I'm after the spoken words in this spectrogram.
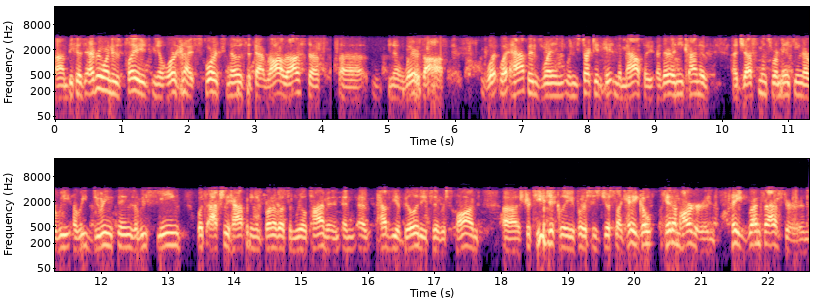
um, because everyone who's played, you know, organized sports knows that that rah rah stuff, uh, you know, wears off. What what happens when when you start getting hit in the mouth? Are, are there any kind of adjustments we're making? Are we are we doing things? Are we seeing what's actually happening in front of us in real time and, and have the ability to respond uh, strategically versus just like, hey, go hit them harder and hey, run faster and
